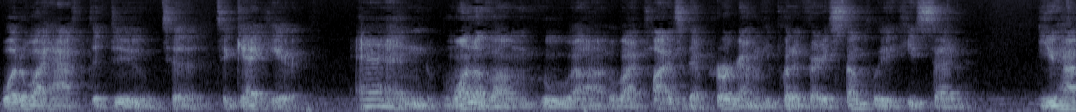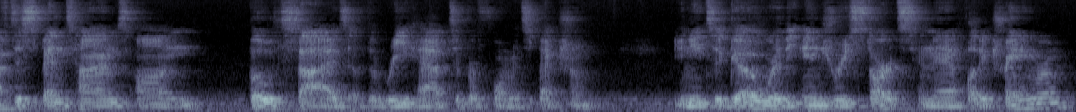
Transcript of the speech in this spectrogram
what do I have to do to to get here?" And one of them, who uh, who I applied to their program, he put it very simply. He said, "You have to spend times on both sides of the rehab to performance spectrum. You need to go where the injury starts in the athletic training room.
